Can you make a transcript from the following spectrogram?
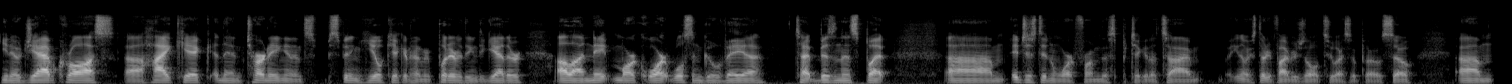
you know, jab cross, uh, high kick, and then turning and then spinning heel kick and trying to put everything together, a la Nate Marquardt, Wilson Gouveia type business. But um, it just didn't work for him this particular time you know he's 35 years old too, I suppose. So, um,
